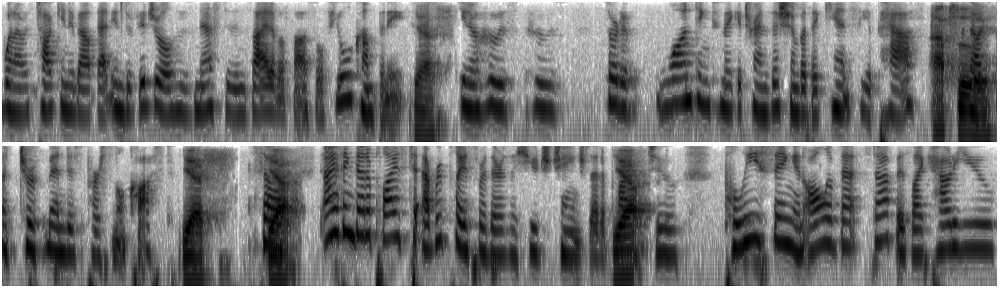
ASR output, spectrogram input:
when I was talking about that individual who's nested inside of a fossil fuel company. Yeah. You know, who's, who's, sort of wanting to make a transition, but they can't see a path Absolutely. without a tremendous personal cost. Yes. So yeah. I think that applies to every place where there's a huge change that applies yeah. to policing and all of that stuff is like how do you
